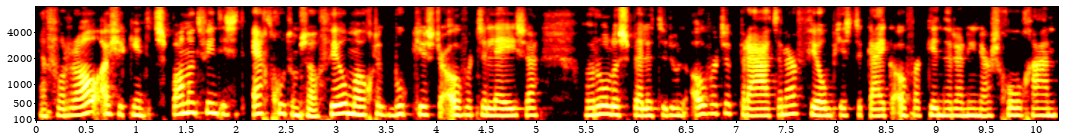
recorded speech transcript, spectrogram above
En vooral als je kind het spannend vindt, is het echt goed om zoveel mogelijk boekjes erover te lezen, rollenspellen te doen, over te praten, naar filmpjes te kijken over kinderen die naar school gaan.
